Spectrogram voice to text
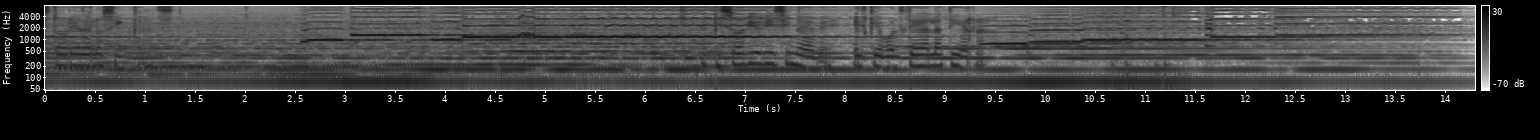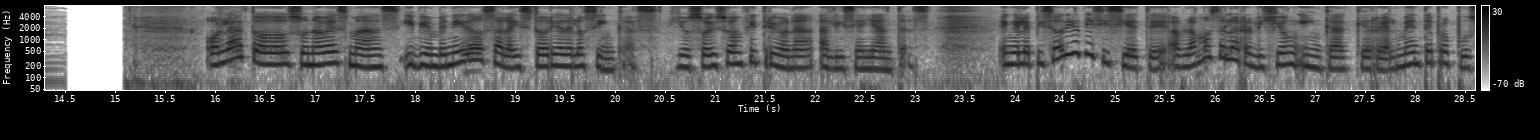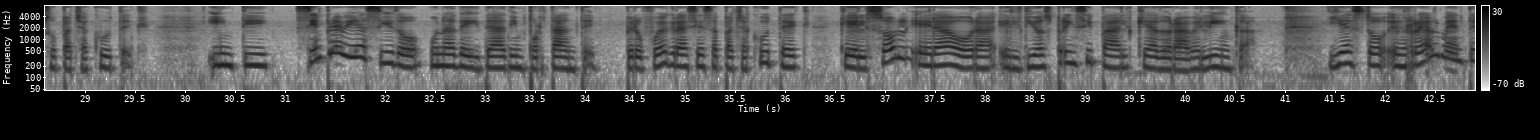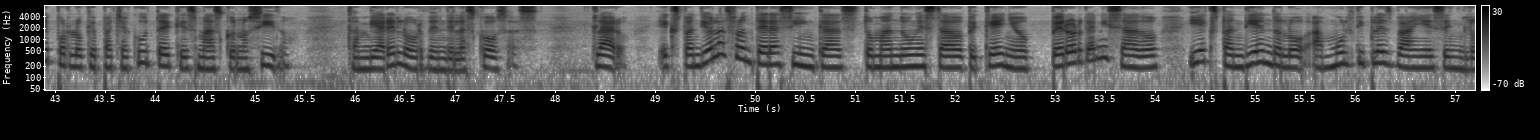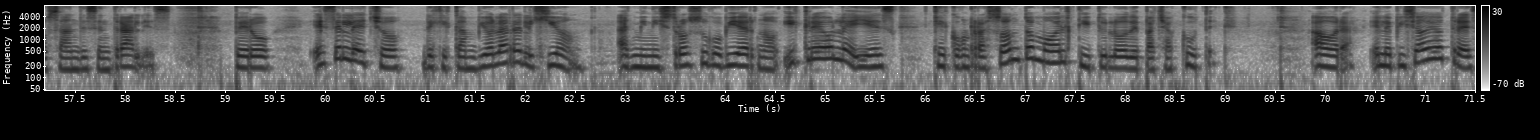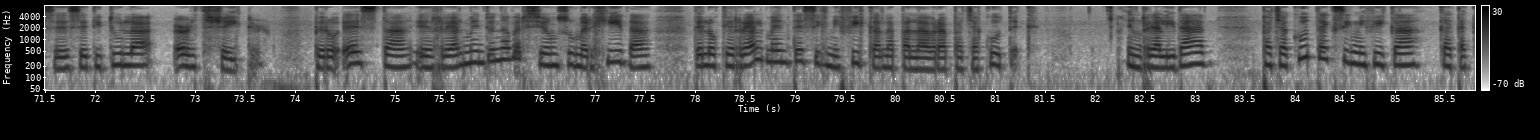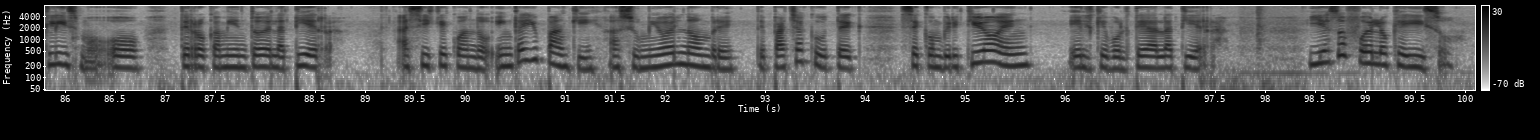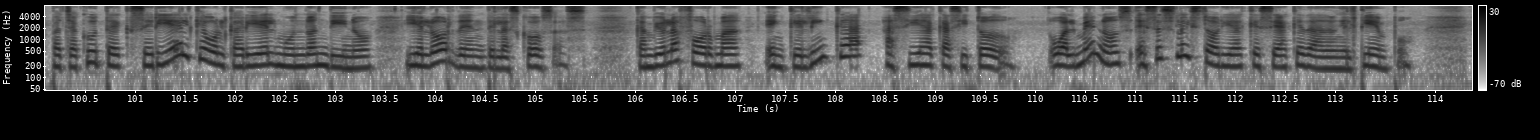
historia de los incas. Episodio 19. El que voltea la tierra. Hola a todos una vez más y bienvenidos a la historia de los incas. Yo soy su anfitriona Alicia Llantas. En el episodio 17 hablamos de la religión inca que realmente propuso Pachacútec. Inti siempre había sido una deidad importante, pero fue gracias a Pachacútec que el sol era ahora el dios principal que adoraba el inca. Y esto es realmente por lo que Pachacútec es más conocido, cambiar el orden de las cosas. Claro, expandió las fronteras incas tomando un estado pequeño pero organizado y expandiéndolo a múltiples valles en los Andes centrales. Pero es el hecho de que cambió la religión, administró su gobierno y creó leyes que con razón tomó el título de Pachacútec. Ahora, el episodio 13 se titula Earthshaker, pero esta es realmente una versión sumergida de lo que realmente significa la palabra Pachacútec. En realidad, Pachacútec significa cataclismo o derrocamiento de la tierra. Así que cuando Inca Yupanqui asumió el nombre de Pachacútec, se convirtió en el que voltea la tierra. Y eso fue lo que hizo. Pachacútec sería el que volcaría el mundo andino y el orden de las cosas. Cambió la forma en que el Inca hacía casi todo o al menos esa es la historia que se ha quedado en el tiempo.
